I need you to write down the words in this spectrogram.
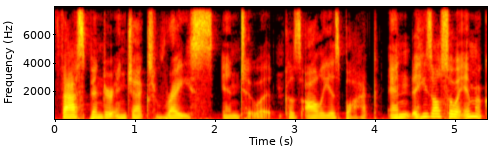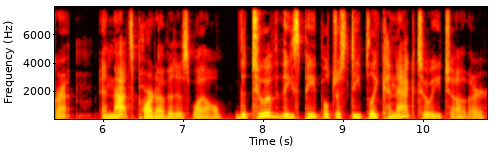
Fassbinder injects race into it because Ali is black. And he's also an immigrant, and that's part of it as well. The two of these people just deeply connect to each other.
